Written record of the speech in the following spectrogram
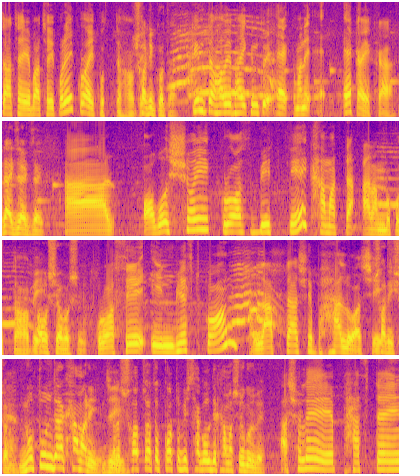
যাচাই বাছাই করে ক্রয় করতে হবে। সঠিক কথা। কিনতে হবে ভাই কিন্তু মানে একা একা। রাইট রাইট রাইট আর অবশ্যই ক্রস বিট নিয়ে খামারটা আরম্ভ করতে হবে। অবশ্যই অবশ্যই। ক্রসে ইনভেস্ট কম লাভটা আসে ভালো আসে। সঠিক সঠিক নতুন যারা খামারি। সচরাচর কত পিস ছাগল দিয়ে খামার শুরু করবে? আসলে ফার্স্ট টাইম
